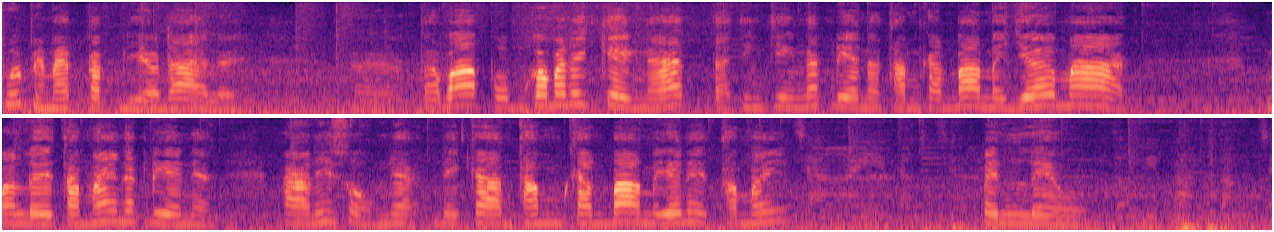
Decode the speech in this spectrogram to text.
ปุ๊บเห็นไหมแป๊บเดียวได้เลยเออ แต่ว่าผมก็ไม่ได้เก่งนะ แต่จริง ๆ นักเรียนนะทำการบ้านมาเยอะมาก มันเลยทำให้นักเรียนเนี่ยอานิสงส์เนี่ยในการทำการบ้านมาเยอะเนี่ยทำให้ใจตั้งใจเป็นเร็วต้องมีความตั้งใจ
